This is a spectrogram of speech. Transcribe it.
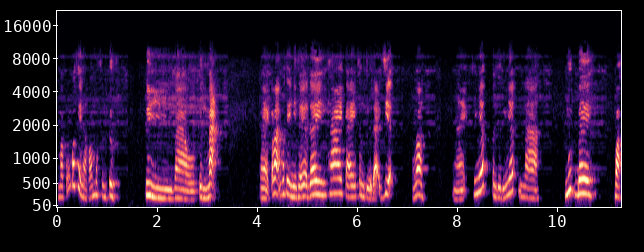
mà cũng có thể là có một phần tử tùy vào từng mạng Đấy, các bạn có thể nhìn thấy ở đây hai cái phần tử đại diện đúng không Đấy, thứ nhất phần tử thứ nhất là nút B hoặc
